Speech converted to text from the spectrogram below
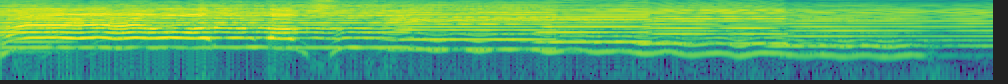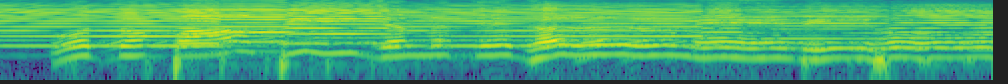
है और लक्ष्मी, वो तो पापी जन के घर में भी हो।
